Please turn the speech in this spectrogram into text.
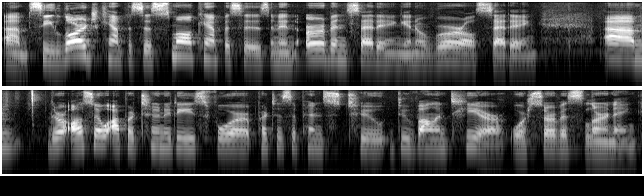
um, see large campuses, small campuses, in an urban setting, in a rural setting. Um, there are also opportunities for participants to do volunteer or service learning.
